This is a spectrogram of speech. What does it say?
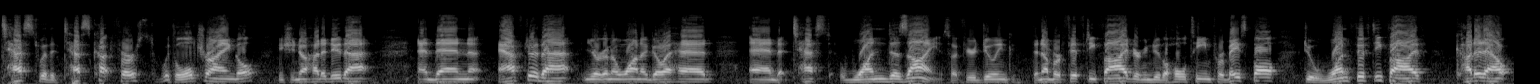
test with a test cut first with a little triangle. You should know how to do that. And then after that, you're going to want to go ahead and test one design. So if you're doing the number 55, you're going to do the whole team for baseball. Do 155, cut it out,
